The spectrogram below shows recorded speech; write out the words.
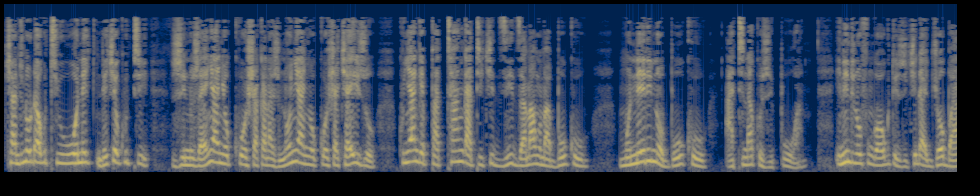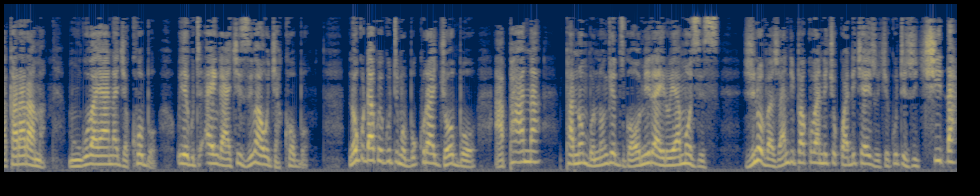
chandinoda kuti uone ndechekuti zvinhu zvainyanyokosha kana zvinonyanyokosha chaizvo kunyange patanga tichidzidza mamwe mabhuku mune rino bhuku hatina kuzvipuhwa ini ndinofungawo kuti zvichida jobho akararama munguva yaana jakobho uye kuti ainge achizivawo jakobho. Nokuda kwekuti mubhuku rajobho hapana panombonongedzwawo mirayiro yamozisi zvinobva zvandipa kuva nechokwadi chaizvo chekuti zvichida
